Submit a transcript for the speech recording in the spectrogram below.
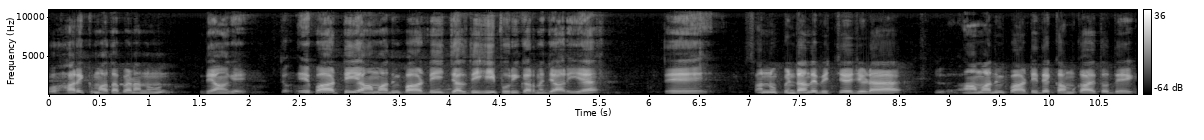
ਉਹ ਹਰ ਇੱਕ ਮਾਤਾ ਭੈਣਾਂ ਨੂੰ ਦਿਆਂਗੇ। ਤੇ ਇਹ ਪਾਰਟੀ, ਆਮ ਆਦਮੀ ਪਾਰਟੀ ਜਲਦੀ ਹੀ ਪੂਰੀ ਕਰਨ ਜਾ ਰਹੀ ਹੈ ਤੇ ਸਾਨੂੰ ਪਿੰਡਾਂ ਦੇ ਵਿੱਚ ਜਿਹੜਾ ਆਮ ਆਦਮੀ ਪਾਰਟੀ ਦੇ ਕੰਮਕਾਜ ਤੋਂ ਦੇਖ,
